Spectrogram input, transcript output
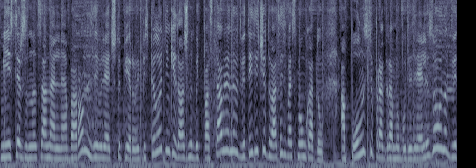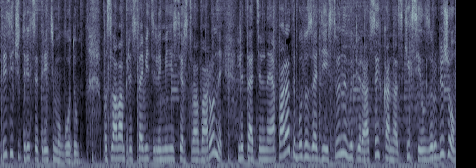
Министерство национальной обороны заявляет, что первые беспилотники должны быть поставлены в 2028 году, а полностью программа будет реализована к 2033 году. По словам представителей Министерства обороны, летательные аппараты будут задействованы в операциях канадских сил за рубежом,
